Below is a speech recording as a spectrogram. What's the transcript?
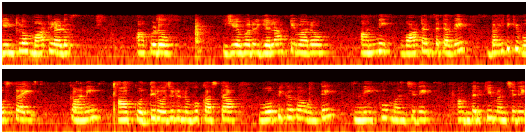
ఇంట్లో మాట్లాడు. అప్పుడు ఎవరు ఎలాంటి వారో అన్నీ వాటంతటవే బయటికి వస్తాయి. కానీ ఆ కొద్ది రోజులు నువ్వు కాస్త ఓపికగా ఉంటే నీకు మంచిది అందరికీ మంచిది.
